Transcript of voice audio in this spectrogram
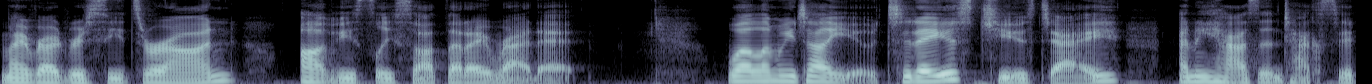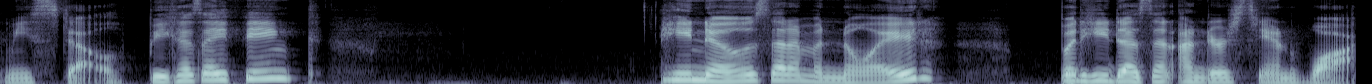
my read receipts were on, obviously saw that I read it. Well, let me tell you, today is Tuesday and he hasn't texted me still because I think he knows that I'm annoyed, but he doesn't understand why.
